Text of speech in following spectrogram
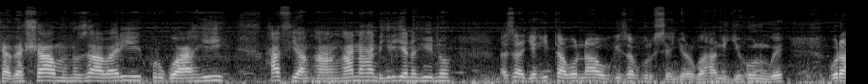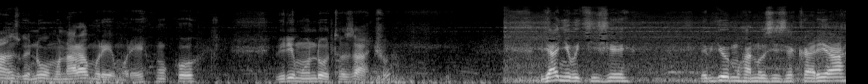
shagasha umuntu uzaba ari ku rwahi hafi ya nkanka n'ahandi hirya no hino azajya ahita abona ubwiza bw'urusengero rwa hano igihundwe buranzwe n'uwo munara muremure nk'uko biri mu ndoto zacu. Byanyibukije iby'umuhanuzi zekariya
